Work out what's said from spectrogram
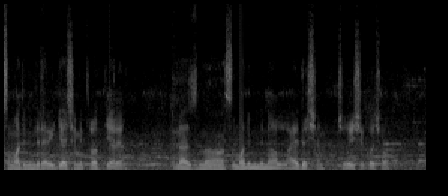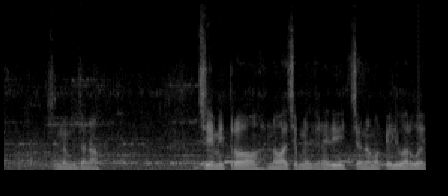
સમાધિ મંદિર આવી ગયા છે મિત્રો અત્યારે. આજના સમાધિ મંદિરના લાય દર્શન જોઈ શકો છો. સુંદર મજાના જે મિત્રો નવા છે એમને જણાવી દેવી. ચેનલમાં પહેલી વાર હોય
